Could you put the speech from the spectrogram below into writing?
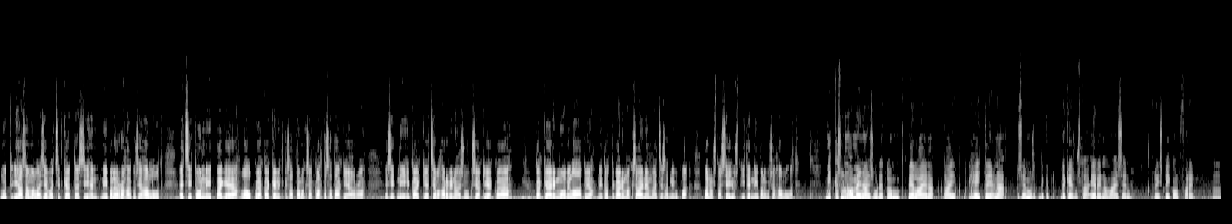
Mutta ihan samalla siellä voit sit käyttää siihen niin paljon rahaa kuin sä haluut. Että sit on niitä pägejä, laukkuja ja kaikkea, mitkä saattaa maksaa 200 euroa. Ja sit niihin kaikki, että siellä on harvinaisuuksia, kiekkoja ja kaikkia eri muovilaatuja, niin totta kai ne maksaa enemmän, että sä saat niinku pa- panostaa siihen just itse niin paljon kuin sä haluat. Mitkä sun ominaisuudet on pelaajana tai heittäjänä semmoset, mikä tekee susta erinomaisen frisbee-golfarin? Mm,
